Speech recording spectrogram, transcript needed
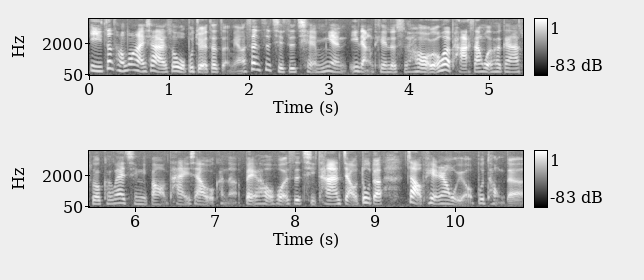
以正常状态下来说，我不觉得这怎么样。甚至其实前面一两天的时候，我会爬山，我也会跟他说，可不可以请你帮我拍一下我可能背后或者是其他角度的照片，让我有不同的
